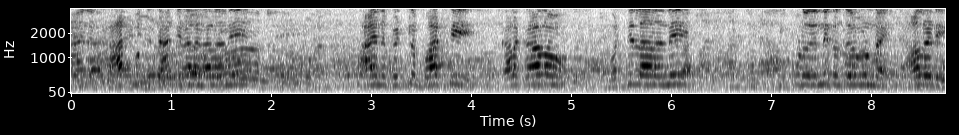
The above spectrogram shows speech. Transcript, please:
ఆయన ఆత్మకి శాంతి కలగాలని ఆయన పెట్టిన పార్టీ కలకాలం వర్ధిల్లాలని ఇప్పుడు ఎన్నికలు జరుగున్నాయి. ఆల్రెడీ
